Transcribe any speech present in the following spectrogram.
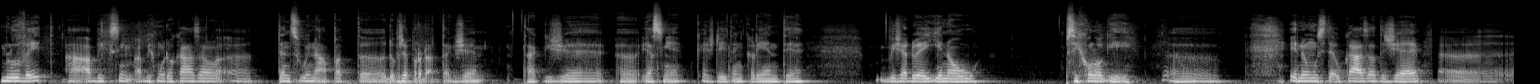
mluvit a abych, s ním, abych mu dokázal uh, ten svůj nápad uh, dobře prodat. Takže, takže uh, jasně, každý ten klient je, vyžaduje jinou psychologii. Uh, jednou musíte ukázat, že uh,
